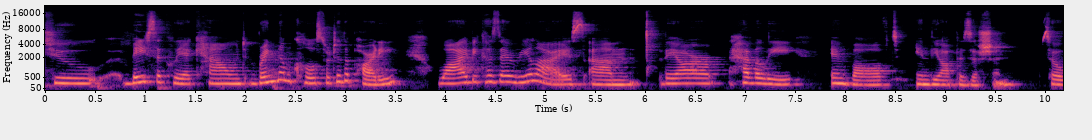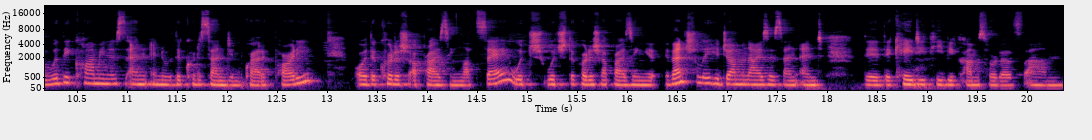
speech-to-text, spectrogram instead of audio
to basically account, bring them closer to the party. Why? Because they realize um, they are heavily involved in the opposition so with the communists and, and with the Kurdistan Democratic Party or the Kurdish uprising, let's say, which which the Kurdish uprising eventually hegemonizes and, and the, the KDP becomes sort of um,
